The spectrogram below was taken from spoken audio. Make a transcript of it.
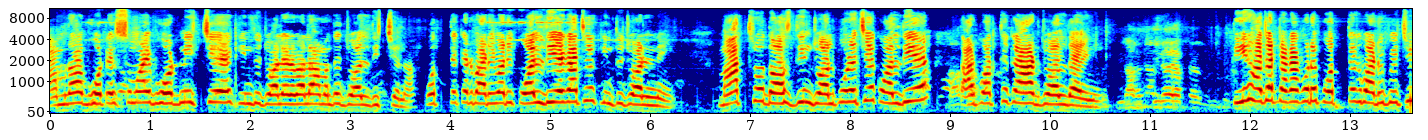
আমরা ভোটের সময় ভোট নিচ্ছে কিন্তু জলের বেলা আমাদের জল দিচ্ছে না। প্রত্যেকের বাড়ি বাড়ি কল দিয়ে গেছে কিন্তু জল নেই। মাত্র দশ দিন জল পড়েছে কল দিয়ে তারপর থেকে আর জল দেয়নি। তিন হাজার টাকা করে প্রত্যেক বাড়ি পিছু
